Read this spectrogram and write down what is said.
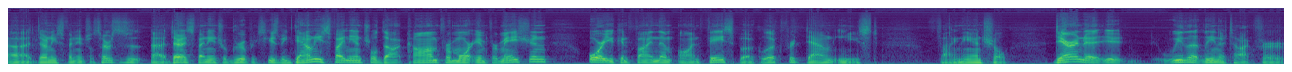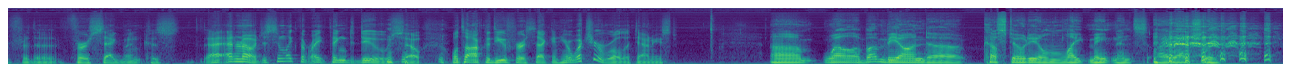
uh, Down East Financial Services, uh, Down East Financial Group, excuse me, downeastfinancial.com for more information, or you can find them on Facebook. Look for Down East Financial. Darren, uh, it, we let Lena talk for, for the first segment because I, I, don't know, it just seemed like the right thing to do. So we'll talk with you for a second here. What's your role at Down East? Um, well, above and beyond uh, custodial and light maintenance, I actually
